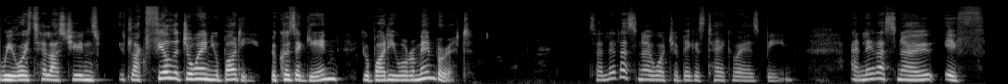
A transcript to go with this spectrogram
we always tell our students it's like feel the joy in your body because again your body will remember it so let us know what your biggest takeaway has been and let us know if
